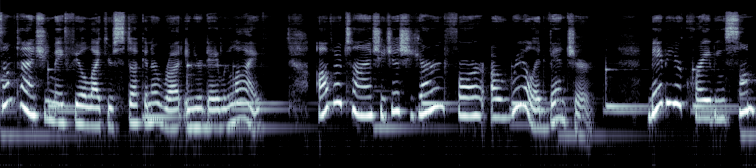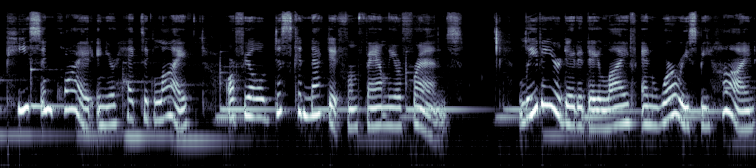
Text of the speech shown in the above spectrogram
Sometimes you may feel like you're stuck in a rut in your daily life. Other times you just yearn for a real adventure. Maybe you're craving some peace and quiet in your hectic life or feel disconnected from family or friends. Leaving your day to day life and worries behind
